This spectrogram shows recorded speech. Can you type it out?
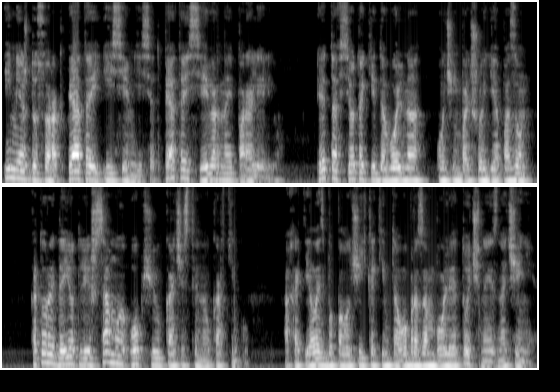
и между 45 и 75 северной параллелью. Это все-таки довольно очень большой диапазон, который дает лишь самую общую качественную картинку, а хотелось бы получить каким-то образом более точные значения.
